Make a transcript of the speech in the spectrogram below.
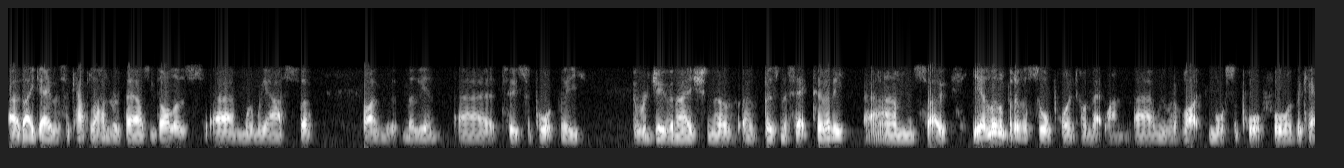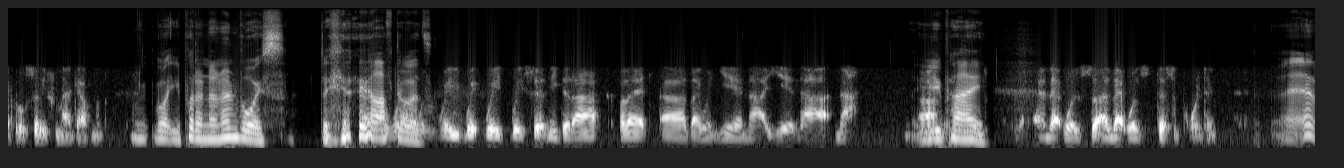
Uh, they gave us a couple of hundred thousand dollars um, when we asked for five million uh, to support the, the rejuvenation of, of, business activity. Um, so, yeah, a little bit of a sore point on that one. Uh, we would have liked more support for the capital city from our government. Well, you put in an invoice? you, uh, afterwards? Well, we, we, we, we, certainly did ask for that. Uh, they went, yeah, nah, yeah, nah, nah. You um, pay, and that was uh, that was disappointing. Uh,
